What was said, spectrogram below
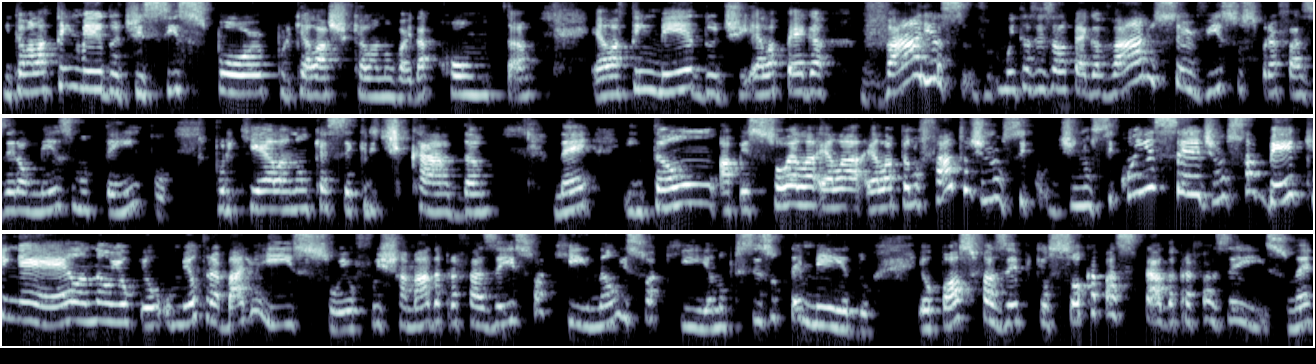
Então, ela tem medo de se expor, porque ela acha que ela não vai dar conta. Ela tem medo de. Ela pega várias. Muitas vezes ela pega vários serviços para fazer ao mesmo tempo, porque ela não quer ser criticada, né? Então, a pessoa, ela, ela, ela pelo fato de não, se, de não se conhecer, de não saber quem é ela, não, eu, eu o meu trabalho é isso, eu fui chamada para fazer isso aqui, não isso aqui, eu não preciso ter medo, eu posso fazer porque eu sou capacitada para fazer isso, né?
